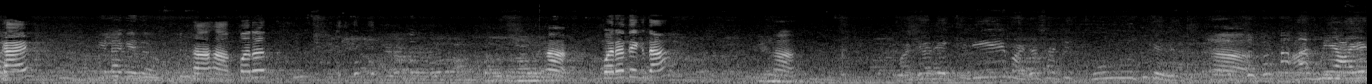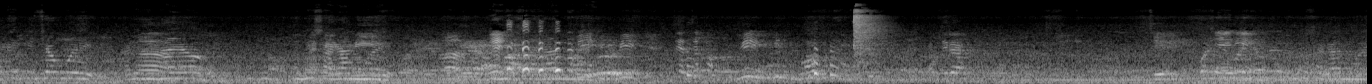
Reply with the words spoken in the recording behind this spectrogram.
काय? हा हा परत. हा परत एकदा. हा. माझ्या माझ्यासाठी खूप केलं. हा. आज मी आहे ते तिच्यामुळे आणि विनायक तुम्ही सगळ्यांमुळे. सगळ्यांमुळे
